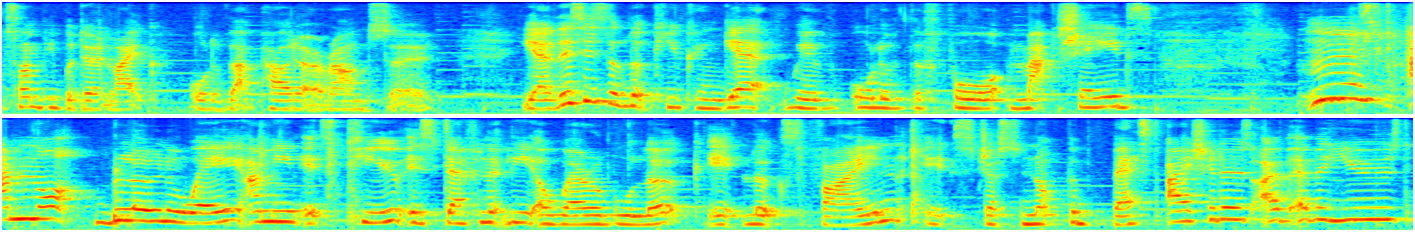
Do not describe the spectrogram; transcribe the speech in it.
some people don't like all of that powder around so yeah this is the look you can get with all of the four matte shades. Mm, I'm not blown away. I mean it's cute. It's definitely a wearable look. It looks fine. It's just not the best eyeshadows I've ever used.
